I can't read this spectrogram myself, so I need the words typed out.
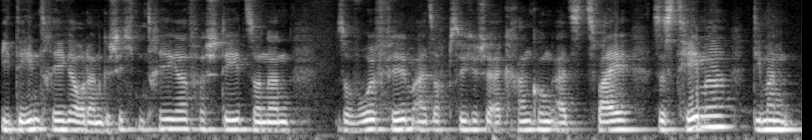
Ideenträger oder einen Geschichtenträger versteht, sondern sowohl Film als auch psychische Erkrankung als zwei Systeme, die man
